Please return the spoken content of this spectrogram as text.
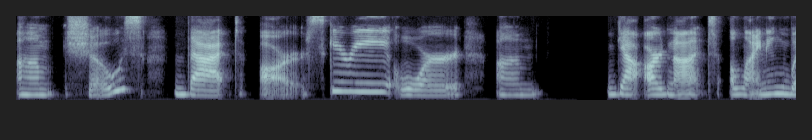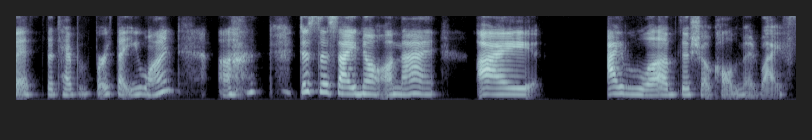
um, shows that are scary or, um, yeah, are not aligning with the type of birth that you want. Uh, just a side note on that, I I love the show called Midwife.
